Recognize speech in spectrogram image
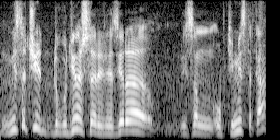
мисля, че до година ще се реализира и съм оптимист така.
